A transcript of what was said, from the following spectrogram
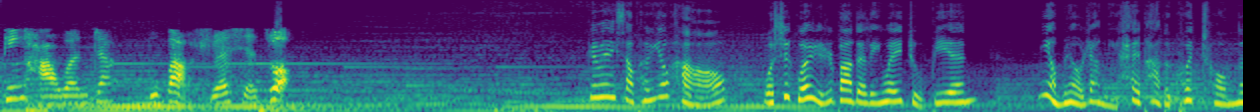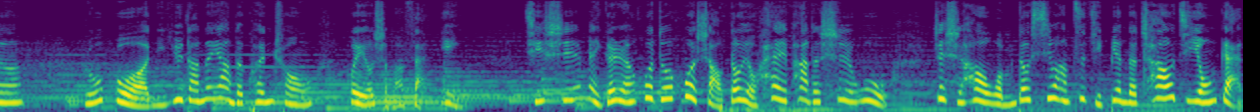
听好文章，读报学写作。各位小朋友好，我是国语日报的林伟主编。你有没有让你害怕的昆虫呢？如果你遇到那样的昆虫，会有什么反应？其实每个人或多或少都有害怕的事物。这时候，我们都希望自己变得超级勇敢，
